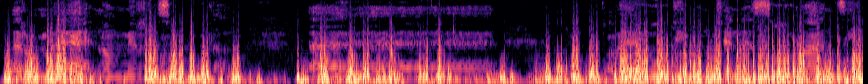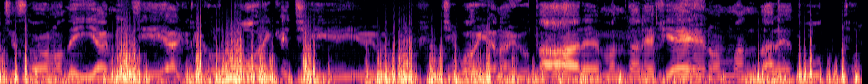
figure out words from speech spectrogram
per me non mi risulta. Eh, come aiuti non c'è nessuno, anzi degli amici agricoltori che ci, ci vogliono aiutare, mandare fieno, mandare tutto,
